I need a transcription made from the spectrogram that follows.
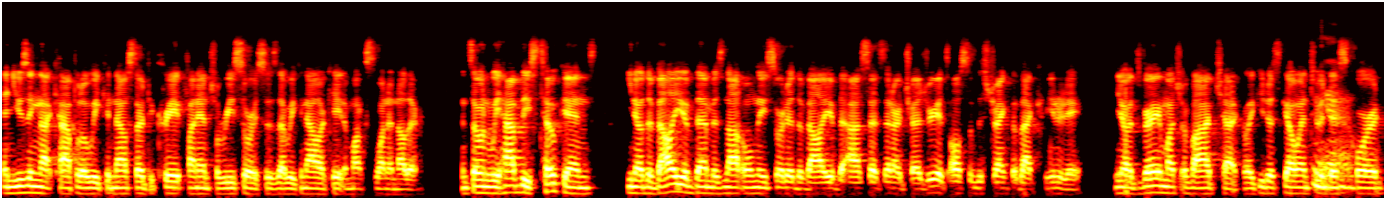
And using that capital, we can now start to create financial resources that we can allocate amongst one another. And so when we have these tokens, you know, the value of them is not only sort of the value of the assets in our treasury, it's also the strength of that community. You know, it's very much a vibe check. Like you just go into a yeah. Discord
